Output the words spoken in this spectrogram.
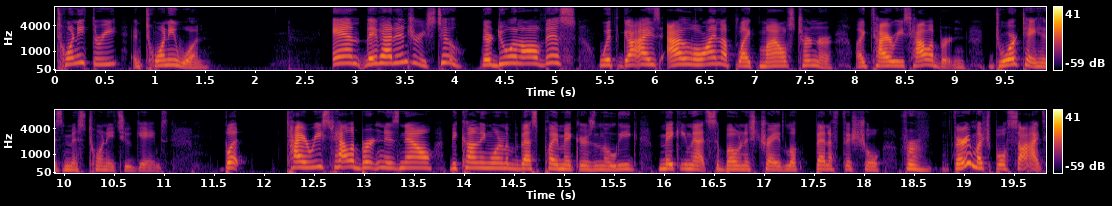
23 and 21. And they've had injuries too. They're doing all this with guys out of the lineup like Miles Turner, like Tyrese Halliburton. Duarte has missed 22 games. But Tyrese Halliburton is now becoming one of the best playmakers in the league, making that Sabonis trade look beneficial for very much both sides.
